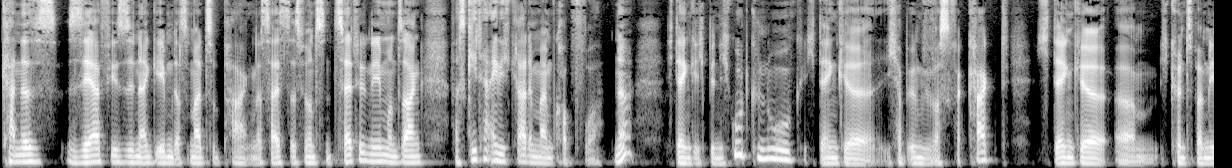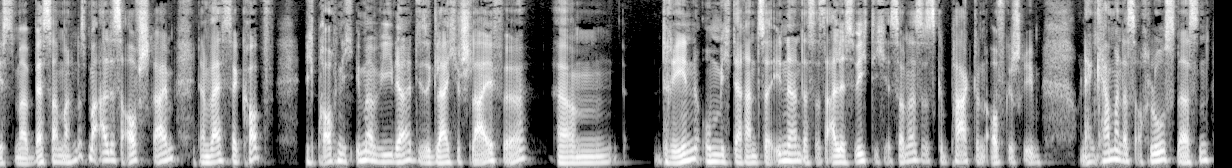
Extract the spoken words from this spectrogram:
kann es sehr viel Sinn ergeben, das mal zu parken. Das heißt, dass wir uns einen Zettel nehmen und sagen, was geht da eigentlich gerade in meinem Kopf vor? Ne? Ich denke, ich bin nicht gut genug. Ich denke, ich habe irgendwie was verkackt. Ich denke, ähm, ich könnte es beim nächsten Mal besser machen. Das mal alles aufschreiben. Dann weiß der Kopf, ich brauche nicht immer wieder diese gleiche Schleife ähm, drehen, um mich daran zu erinnern, dass das alles wichtig ist, sondern es ist geparkt und aufgeschrieben. Und dann kann man das auch loslassen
